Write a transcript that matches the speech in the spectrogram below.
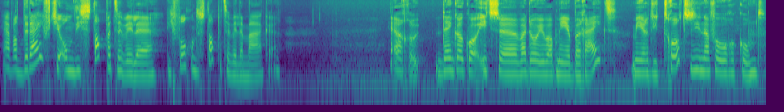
ja, wat drijft je om die stappen te willen, die volgende stappen te willen maken? Ja, ik denk ook wel iets eh, waardoor je wat meer bereikt. Meer die trots die naar voren komt.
